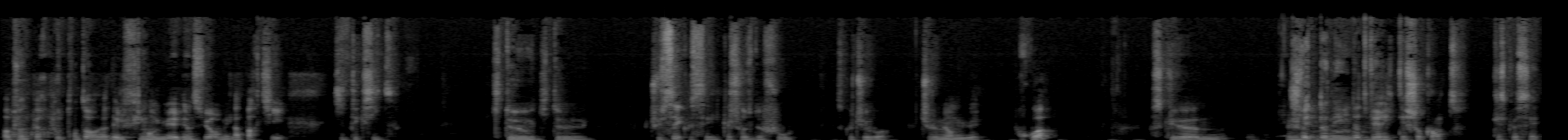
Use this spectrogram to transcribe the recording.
Pas besoin de perdre tout ton temps à regarder le film en muet, bien sûr, mais la partie qui t'excite. Qui te, qui te. Tu sais que c'est quelque chose de fou, ce que tu vois. Tu le mets en muet. Pourquoi? Parce que euh, je vais te donner une autre vérité choquante. Qu'est-ce que c'est?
